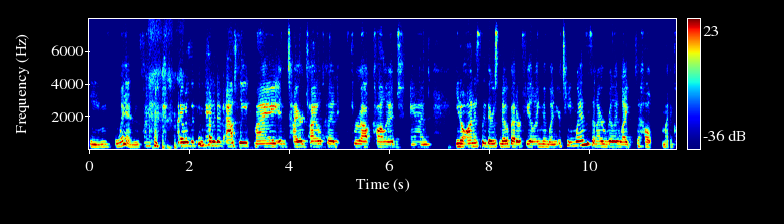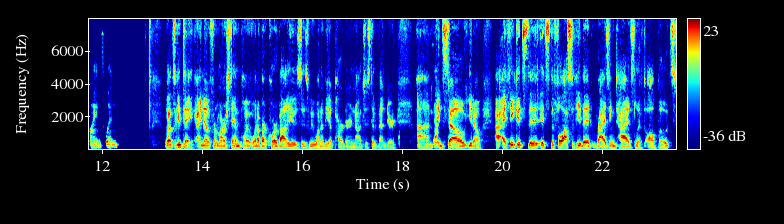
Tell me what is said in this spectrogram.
team wins. I was a competitive athlete my entire childhood throughout college. And, you know, honestly, there's no better feeling than when your team wins. And I really like to help my clients win. Well, that's a good take. I know from our standpoint, one of our core values is we want to be a partner, and not just a vendor. Um, exactly. And so, you know, I think it's the it's the philosophy that rising tides lift all boats.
